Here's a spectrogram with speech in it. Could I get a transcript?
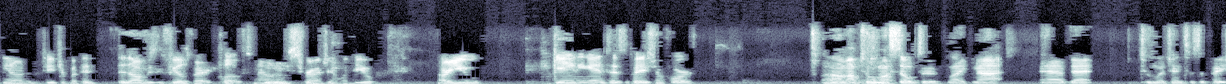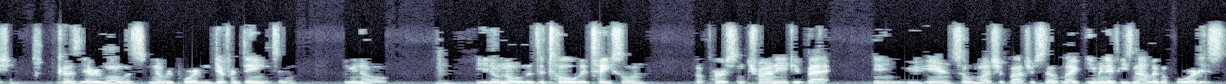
you know, in the future. But it, it obviously feels very close now. Mm-hmm. He's scrimmaging with you. Are you gaining anticipation for it? Um, I've told myself to like not have that too much anticipation because everyone was, you know, reporting different things, and you know, you don't know that the toll it takes on a person trying to get back, and you're hearing so much about yourself. Like even if he's not looking for it, it's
